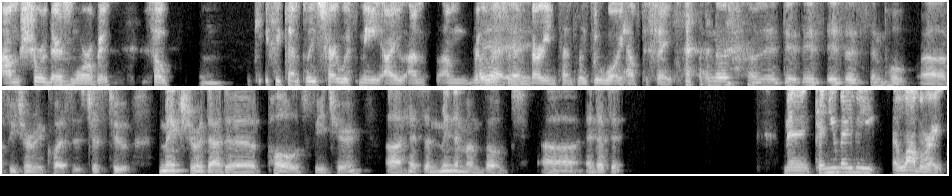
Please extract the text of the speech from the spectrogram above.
I'm sure there's Mhm. more of it. So Mm. if you can please share with me, I, I'm I'm really Oh, yeah, listening yeah. very intently to what you have to say. no, no, it, it- it's, it's a simple uh, feature request. It's just to make sure that the poll feature uh, has a minimum vote, uh, and that's it. May- Can you maybe elaborate,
